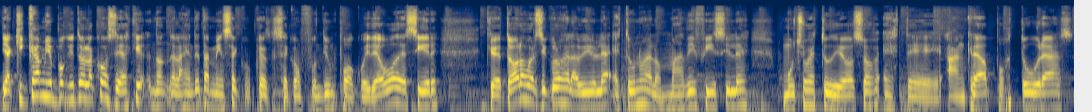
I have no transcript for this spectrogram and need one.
y aquí cambia un poquito la cosa, y es que donde la gente también se, se confunde un poco. Y debo decir que de todos los versículos de la Biblia, este es uno de los más difíciles. Muchos estudiosos este, han creado posturas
